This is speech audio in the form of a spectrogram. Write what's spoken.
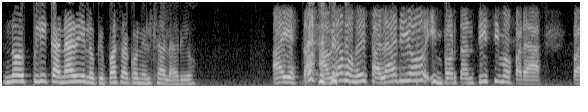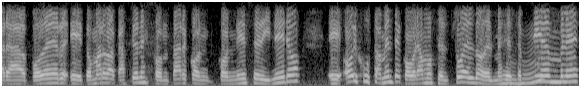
no explica a nadie lo que pasa con el salario. Ahí está, hablamos de salario importantísimo para para poder eh, tomar vacaciones, contar con, con ese dinero. Eh, hoy justamente cobramos el sueldo del mes de septiembre,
